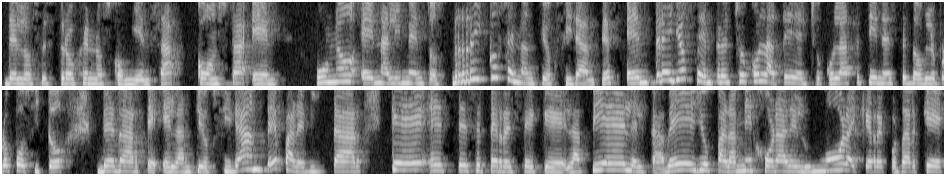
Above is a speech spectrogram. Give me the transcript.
de los estrógenos comienza, consta en uno en alimentos ricos en antioxidantes, entre ellos entra el chocolate y el chocolate tiene este doble propósito de darte el antioxidante para evitar que este se te reseque la piel, el cabello, para mejorar el humor. Hay que recordar que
